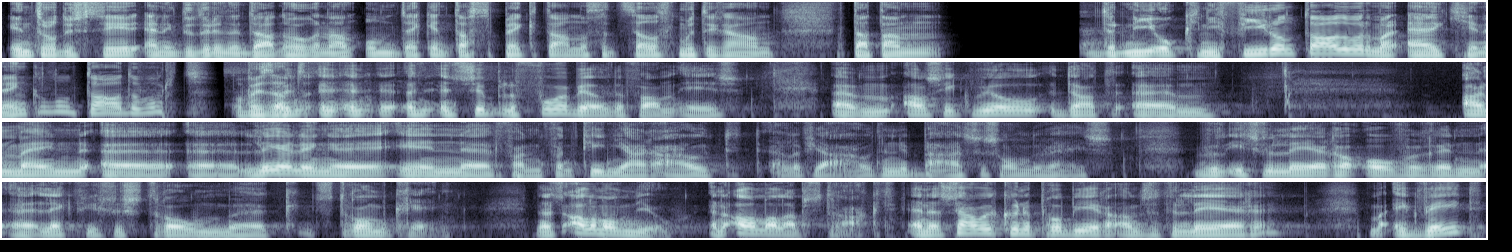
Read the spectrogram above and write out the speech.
introduceer en ik doe er inderdaad nog een ontdekkend aspect aan, dat ze het zelf moeten gaan, dat dan er niet, ook niet vier onthouden worden, maar eigenlijk geen enkel onthouden wordt? Of is dat... Een, een, een, een simpele voorbeeld daarvan is, ehm, als ik wil dat ehm, aan mijn eh, eh, leerlingen in, eh, van, van 10 jaar oud, 11 jaar oud in het basisonderwijs, wil iets wil leren over een elektrische stroom, stroomkring. Dat is allemaal nieuw en allemaal abstract. En dat zou ik kunnen proberen aan ze te leren. Maar ik weet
